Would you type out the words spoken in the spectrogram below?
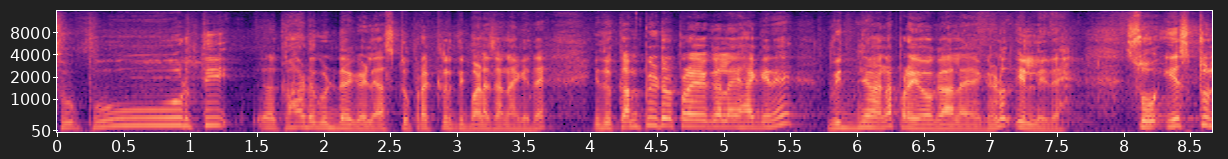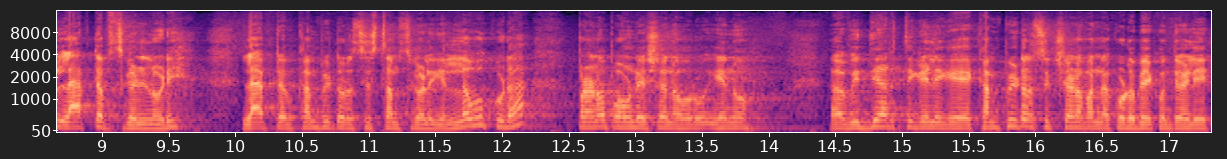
ಸು ಪೂರ್ತಿ ಕಾಡುಗುಡ್ಡೆಗಳೇ ಅಷ್ಟು ಪ್ರಕೃತಿ ಭಾಳ ಚೆನ್ನಾಗಿದೆ. ಇದು ಕಂಪ್ಯೂಟರ್ ಪ್ರಯೋಗಾಲಯ ಹಾಗೆಯೇ ವಿಜ್ಞಾನ ಪ್ರಯೋಗಾಲಯಗಳು ಇಲ್ಲಿದೆ. ಸೊ, ಎಷ್ಟು ಲ್ಯಾಪ್ಟಾಪ್ಸ್ಗಳು ನೋಡಿ, ಲ್ಯಾಪ್ಟಾಪ್ ಕಂಪ್ಯೂಟರ್ ಸಿಸ್ಟಮ್ಸ್ಗಳು ಎಲ್ಲವೂ ಕೂಡ ಪ್ರಣವ್ ಫೌಂಡೇಶನ್ ಅವರು ಏನು ವಿದ್ಯಾರ್ಥಿಗಳಿಗೆ ಕಂಪ್ಯೂಟರ್ ಶಿಕ್ಷಣವನ್ನು ಕೊಡಬೇಕು ಅಂತೇಳಿ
